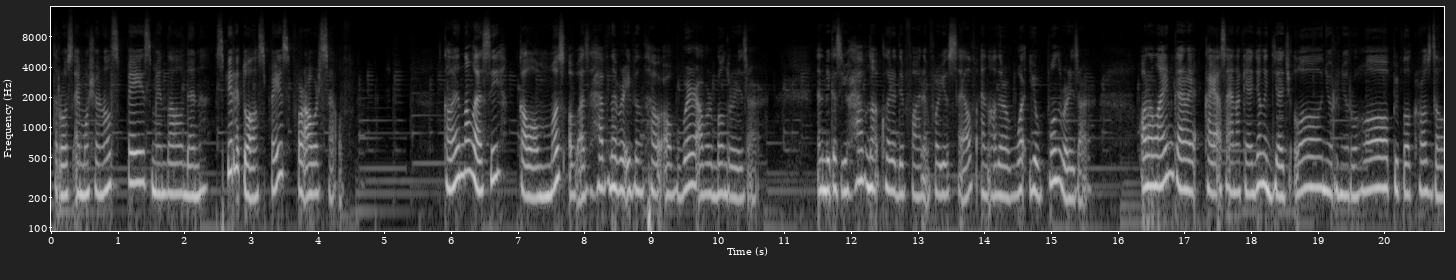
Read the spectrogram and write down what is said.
terus emotional space, mental dan spiritual space for ourselves. Kalian tau gak sih kalau most of us have never even thought of where our boundaries are. And because you have not clearly defined for yourself and other what your boundaries are. Orang lain kayak kayak seenaknya aja ngejudge lo, nyuruh-nyuruh lo, people cross the,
